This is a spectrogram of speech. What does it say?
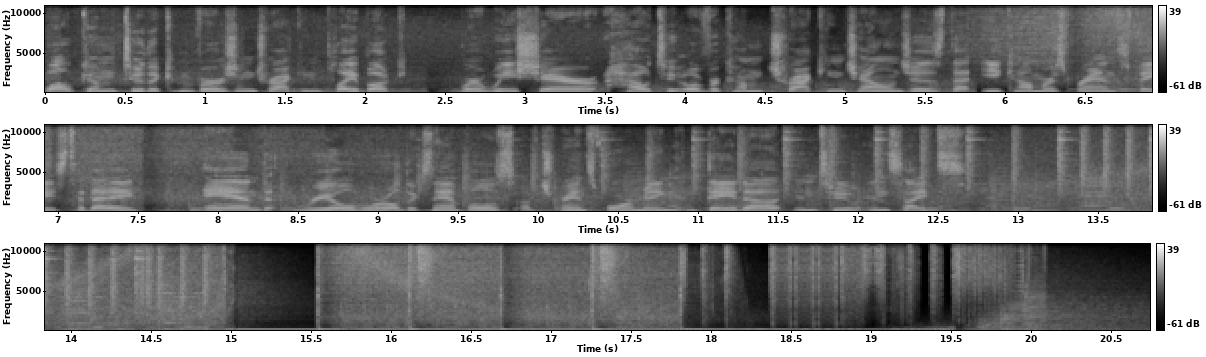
Welcome to the Conversion Tracking Playbook, where we share how to overcome tracking challenges that e commerce brands face today and real world examples of transforming data into insights.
